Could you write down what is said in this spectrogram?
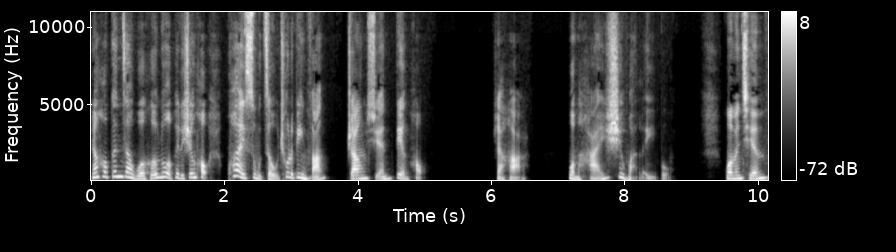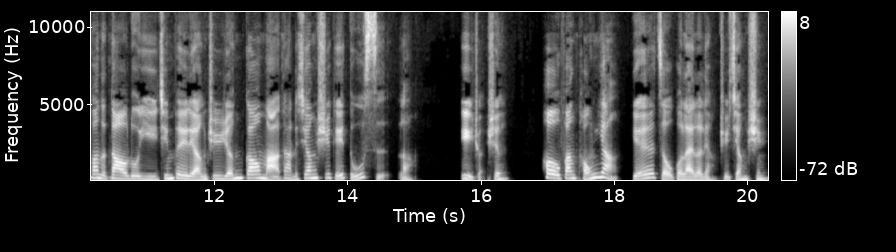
然后跟在我和洛佩的身后，快速走出了病房。张璇殿后。然而，我们还是晚了一步。我们前方的道路已经被两只人高马大的僵尸给堵死了。一转身，后方同样也走过来了两只僵尸。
